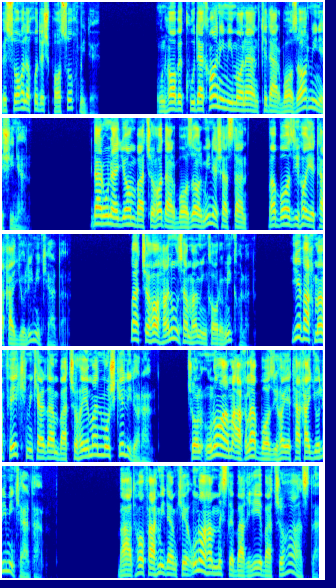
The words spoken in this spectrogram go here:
به سوال خودش پاسخ میده. اونها به کودکانی میمانند که در بازار می نشینند. در اون ایام بچه ها در بازار می نشستند و بازی های تخیلی می کردن. بچه ها هنوز هم همین کارو می کنن. یه وقت من فکر می کردم بچه های من مشکلی دارن چون اونا هم اغلب بازی های تخیلی می کردن. بعدها فهمیدم که اونا هم مثل بقیه بچه ها هستن.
